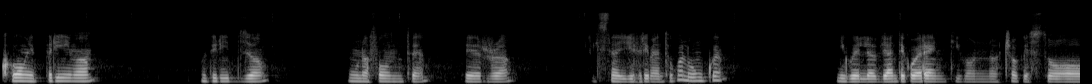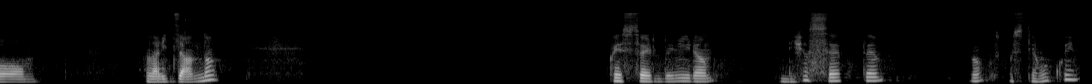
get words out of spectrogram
Come prima utilizzo una fonte per il sistema di riferimento qualunque, di quelle ovviamente coerenti con ciò che sto analizzando. Questo è il 2017, lo spostiamo qui.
